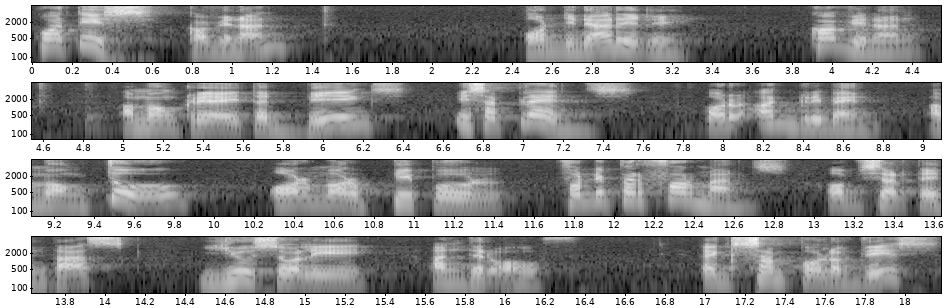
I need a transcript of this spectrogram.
What is covenant? Ordinarily, covenant among created beings is a pledge or agreement among two or more people for the performance of certain tasks, usually under oath. Example of this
